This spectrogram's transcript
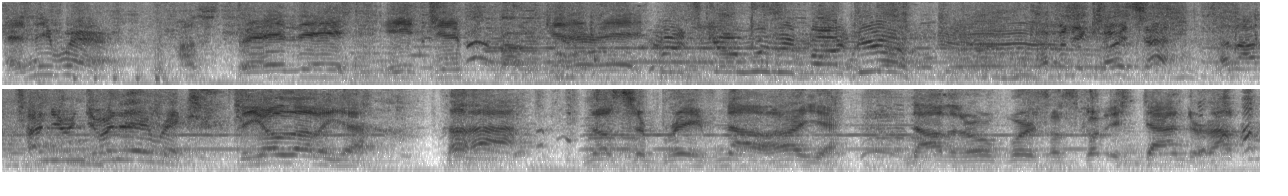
Anywhere. Australia, Egypt, Bulgaria. Let's go with it, my dear. Come any closer, and I'll turn you into an Eric. The old lot of you. Not so brave now, are you? Now that old Worzel's got his dander up.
